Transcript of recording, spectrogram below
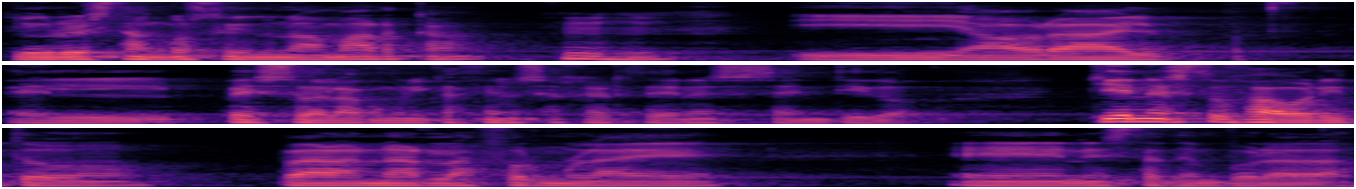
Yo creo que están construyendo una marca y ahora el, el peso de la comunicación se ejerce en ese sentido. ¿Quién es tu favorito para ganar la Fórmula E en esta temporada?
